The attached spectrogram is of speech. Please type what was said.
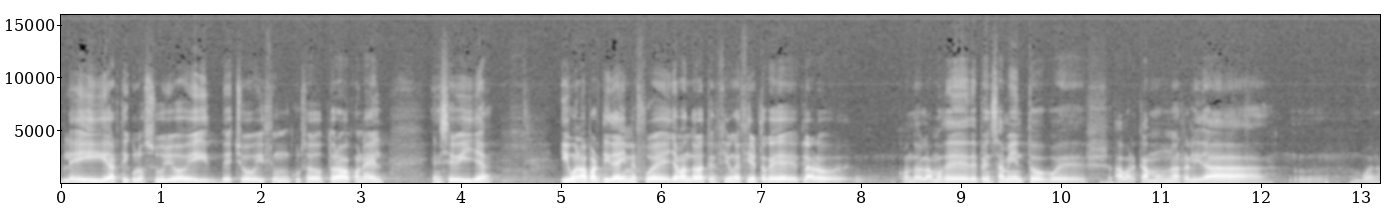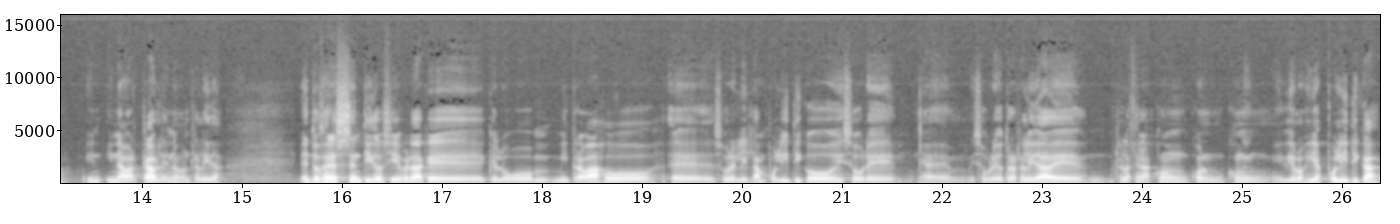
leí artículos suyos y de hecho hice un curso de doctorado con él en Sevilla y bueno, a partir de ahí me fue llamando la atención. Es cierto que, claro, cuando hablamos de, pensamiento, pues abarcamos una realidad, mm, bueno, inabarcable, ¿no? En realidad. Entonces, en ese sentido, sí es verdad que, luego mi trabajo eh, sobre el Islam político y sobre, eh, sobre otras realidades relacionadas con, ideologías políticas,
